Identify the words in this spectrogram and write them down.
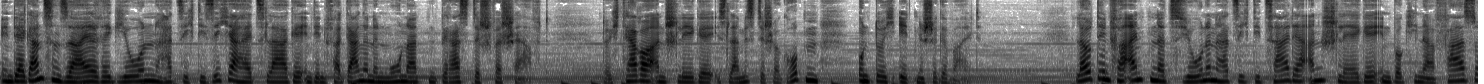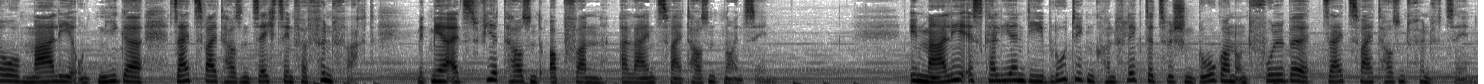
In der ganzen Sahelregion hat sich die Sicherheitslage in den vergangenen Monaten drastisch verschärft. Durch Terroranschläge islamistischer Gruppen und durch ethnische Gewalt. Laut den Vereinten Nationen hat sich die Zahl der Anschläge in Burkina Faso, Mali und Niger seit 2016 verfünffacht, mit mehr als 4000 Opfern allein 2019. In Mali eskalieren die blutigen Konflikte zwischen Dogon und Fulbe seit 2015.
